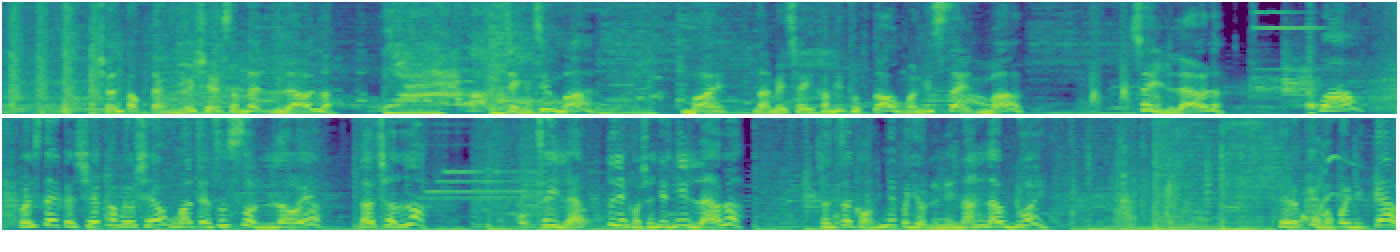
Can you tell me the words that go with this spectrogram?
ๆฉันตกแต่งมื้อเชคสำเร็จแล้วล่ะ เจ๋งใช่ไหมไม่ นั่นไม่ใช่คำที่ถูกต้อง มันวิเศษมาก ใช่แล้วล่ะ ว้าววันสเตย์กับเชฟทำมิลเชคออกมาเจ๋งสุดๆเลยอะแล้วฉันล่ะ ใช่แล้วตู้เย็นของฉันยู่นี่แล้วล่ะ ฉันเจอของที่มีประโยชน์ในนั้นแล้วด้วย เทน้ำแข็งลงไปในแก้ว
